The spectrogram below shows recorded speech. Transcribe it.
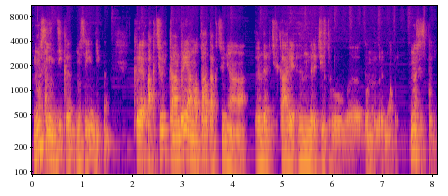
nu se indică, nu se indică că, acțiuni, că Andrei a notat acțiunea în rectificare în registrul uh, bunurilor imobile. Nu se spune.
